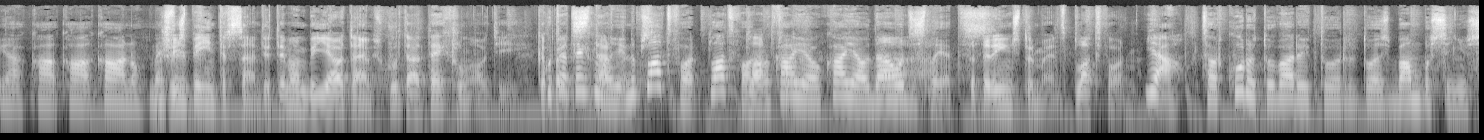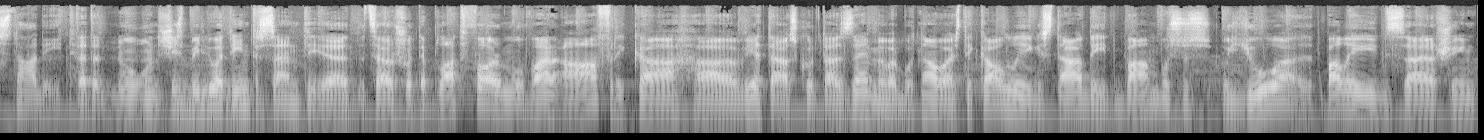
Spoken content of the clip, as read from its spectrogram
jā kā, kā, kā nu. nu šis ir... bija interesanti, jo te man bija jautājums, kur tā tehnoloģija? Kāpēc kur tā tehnoloģija? Nu, platforma, platforma, platforma. Kā, jau, kā jau daudzas à, lietas. Tad ir instruments, platforma. Jā, caur kuru tu vari tur tos bambusiņus stādīt. Tātad, nu, un šis bija ļoti interesanti. Caur šo platformu var Āfrikā vietās, kur tā zeme varbūt nav vairs tik auglīga, stādīt bambusus, jo palīdz ar šīm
